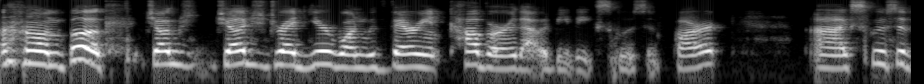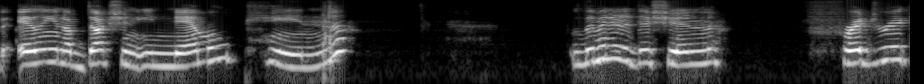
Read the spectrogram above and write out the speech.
Um, book, Judge, Judge Dredd Year 1 with variant cover. That would be the exclusive part. Uh, exclusive Alien Abduction Enamel Pin. Limited edition Frederick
